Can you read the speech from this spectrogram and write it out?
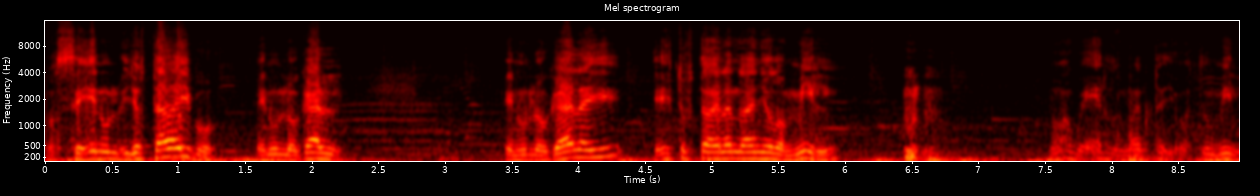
no sé, en un- yo estaba ahí, po, en un local, en un local ahí, esto estaba hablando del año 2000, no me acuerdo, 98, 2000,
